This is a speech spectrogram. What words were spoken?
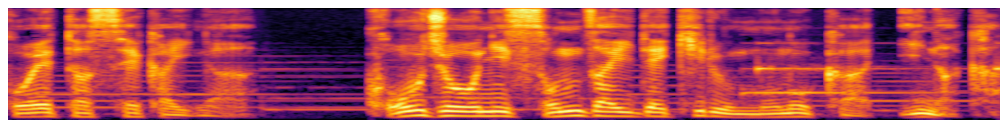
超えた世界が向上に存在できるものか否か。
